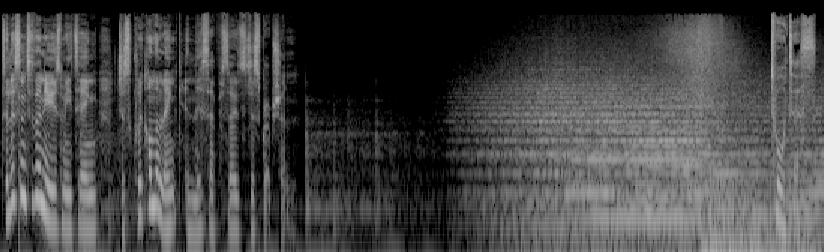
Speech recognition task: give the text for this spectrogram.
To listen to the news meeting, just click on the link in this episode's description. Tortoise.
